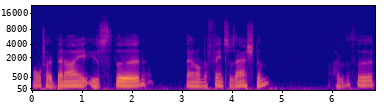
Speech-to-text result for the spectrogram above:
Malto Benet is third. Down on the fence is Ashton. Over the third.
